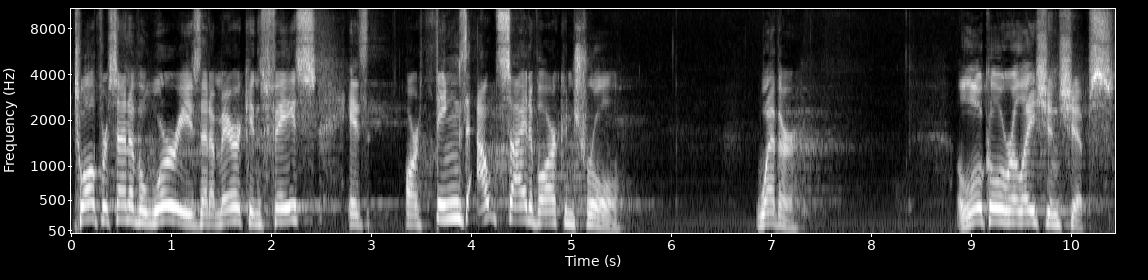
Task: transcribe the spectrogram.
12% of the worries that Americans face is, are things outside of our control weather, local relationships,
